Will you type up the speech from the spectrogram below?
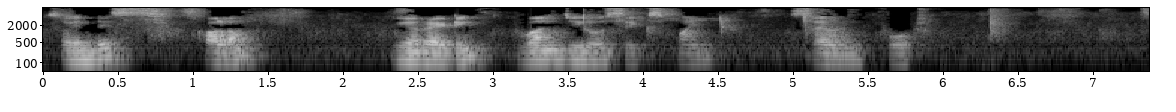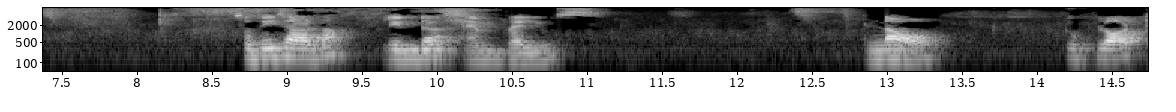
So in this column we are writing 106.74 so these are the lambda m values. Now to plot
